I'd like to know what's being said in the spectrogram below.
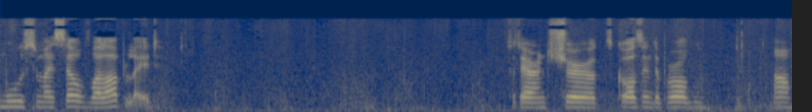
moose myself while I played. So they aren't sure what's causing the problem. Oh.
